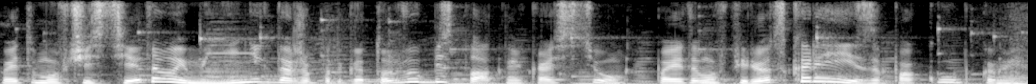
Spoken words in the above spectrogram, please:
Поэтому в честь этого именинник даже подготовил бесплатный костюм. Поэтому вперед скорее за покупками.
